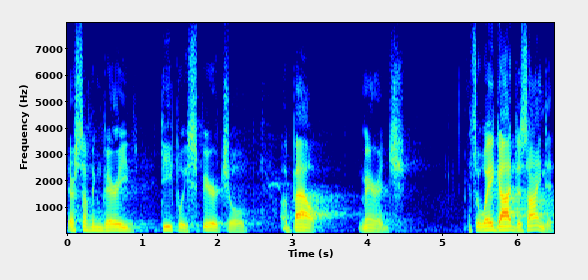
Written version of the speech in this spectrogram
There's something very deeply spiritual about marriage. It's the way God designed it.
